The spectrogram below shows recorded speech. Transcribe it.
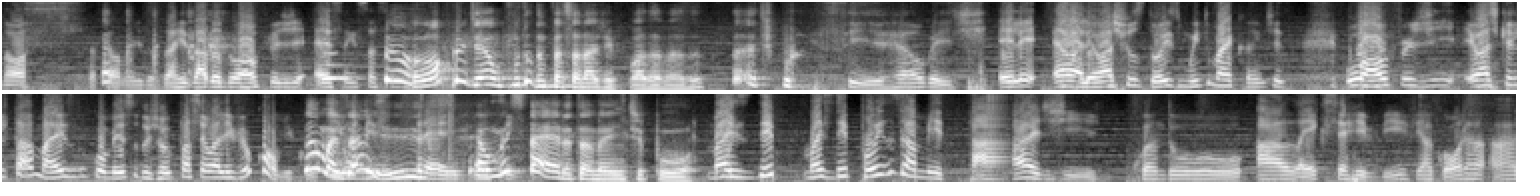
Nossa, pelo amor de Deus. A risada do Alfred é sensacional. Não, O Alfred é um puta de um personagem foda, mano. É, tipo, Sim, realmente. Ele, é, olha, eu acho os dois muito marcantes. O Alfred, eu acho que ele tá mais no começo do jogo pra ser um alívio cômico. não, mas e um é isso. mistério, É um assim. mistério também, tipo. Mas, de- mas depois da metade, quando a Alexia revive, agora a-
